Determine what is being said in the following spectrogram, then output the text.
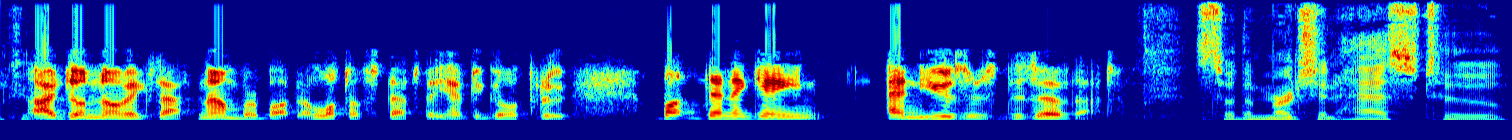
Okay. I don't know exact number, but a lot of steps that you have to go through. But then again, end users deserve that. So the merchant has to,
